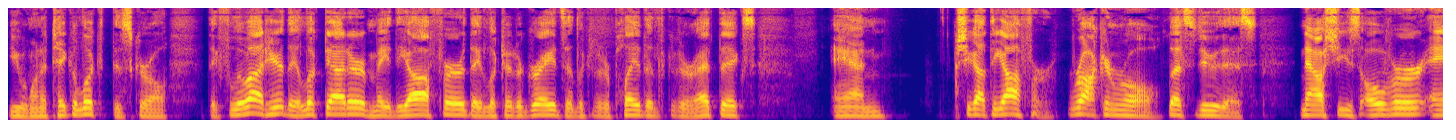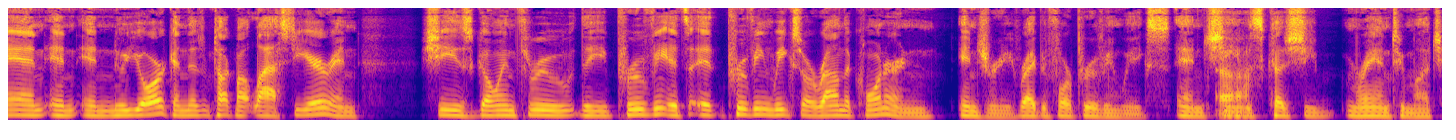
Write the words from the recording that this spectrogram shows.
You want to take a look at this girl. They flew out here, they looked at her, made the offer, they looked at her grades, they looked at her play, they looked at her ethics, and she got the offer. Rock and roll. Let's do this. Now she's over and in in New York, and then I'm talking about last year, and she's going through the proving it's it, proving weeks are around the corner and injury right before proving weeks, and she Uh-huh. was because she ran too much,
